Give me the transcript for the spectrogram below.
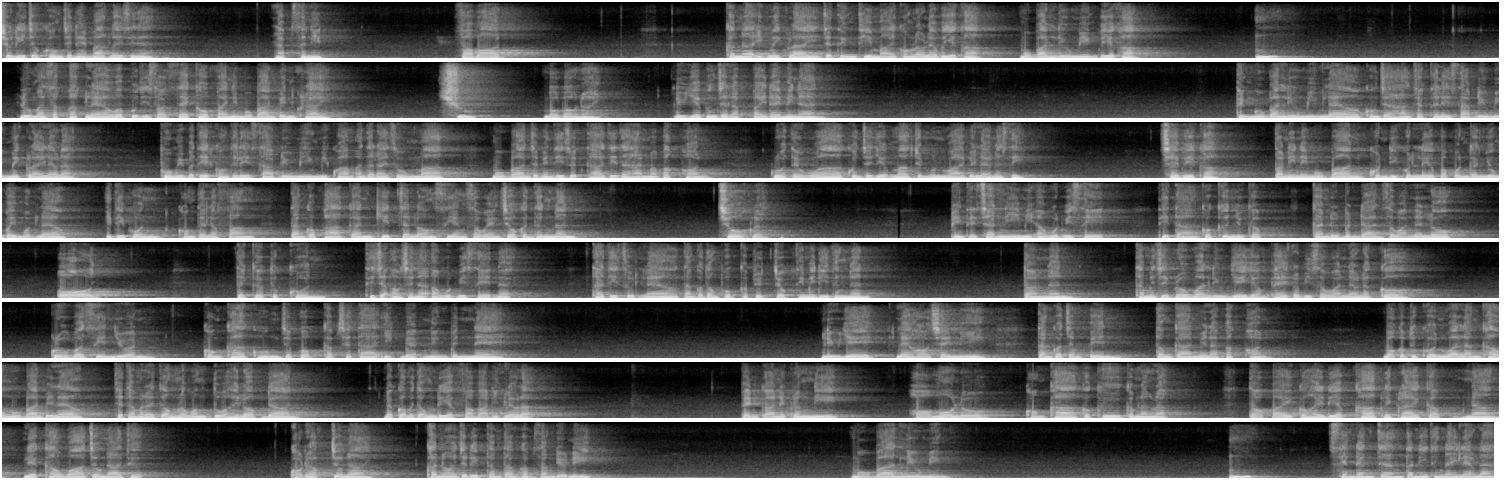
ช่วงนี้เจ้าคงจะเหนื่อยมากเลยสินะ หลับสนิทฟาบอดข้างหน้าอีกไม่ไกลจะถึงที่หมายของเราแล้วพะยะค่ะ หมู่บ้านหลิวหมิงพะยะค่ะ อืม รู้มาสักพักแล้วว่าผู้ที่สอดแทรกเข้าไปในหมู่บ้านเป็นใคร ชูเบาๆหน่อยหลิวเย่เพิ่งจะหลับไปได้ไม่นาน ถึงหมู่บ้านหลิวหมิงแล้วคงจะห่างจากทะเลสาบหลิวหมิงไม่ไกลแล้วล่ะ ภูมิประเทศของทะเลสาบหลิวหมิงมีความอันตรายสูงมาก หมู่บ้านจะเป็นที่สุดท้ายที่ทหารมาพักผ่อน กลัวแต่ว่าคนจะเยอะมากจนวุ่นวายไปแล้วนะสิ ใช่เพคะ ตอนนี้ในหมู่บ้านคนดีคนเลวปะปนกันยุ่งไปหมดแล้ว อิทธิพลของแต่ละฝั่งต่างก็พากันคิดจะลองเสี่ยงแสวงโชคกันทั้งนั้น โชคเหรอเพียงแต่ชาตินี้มีอาวุธวิเศษที่ต่างก็ขึ้นอยู่กับการโดนบันดาลสวรรค์และโลก โอ้ยแต่เกือบทุกคนที่จะเอาชนะอาวุธวิเศษน่ะท้ายที่สุดแล้วต่างก็ต้องพบกับจุดจบที่ไม่ดีทั้งนั้น ตอนนั้น ถ้าไม่ใช่เพราะว่าหลิวเย่ยอมแพ้กระบี่สวรรค์แล้วล่ะก็ กลัวว่าเซียนหยวนของข้าคงจะพบกับชะตาอีกแบบหนึ่งเป็นแน่ หลิวเย่และหอชัยหมี ต่างก็จำเป็นต้องการเวลาพักผ่อน บอกกับทุกคนว่าหลังเข้าหมู่บ้านไปแล้ว จะทำอะไรต้องระวังตัวให้รอบด้าน แล้วก็ไม่ต้องเรียกฝ่าบาทอีกแล้วล่ะแผนการในครั้งนี้ หอโมโหล ของข้าก็คือกำลังหลัก ต่อไปก็ให้เรียกข้าคล้ายๆ กับนาง เรียกข้าว่าเจ้านายเถอะ ขอรับเจ้านาย ข้าน้อยจะรีบทำตามคำสั่งเดี๋ยวนี้ หมู่บ้านหลิวหมิง อืม เสียงดังจังตอนนี้ถึงไหนแล้วล่ะ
